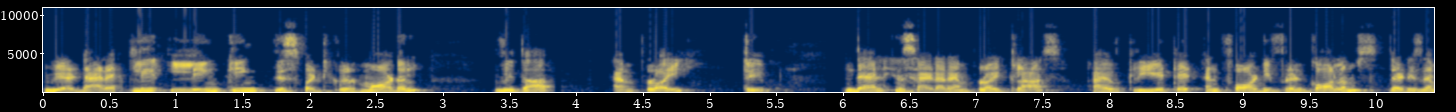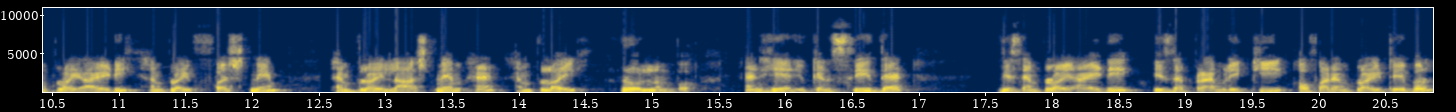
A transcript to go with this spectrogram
we are directly linking this particular model with our employee table. Then inside our employee class I have created and four different columns that is employee ID, employee first name, employee last name and employee roll number. And here you can see that this employee ID is the primary key of our employee table.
